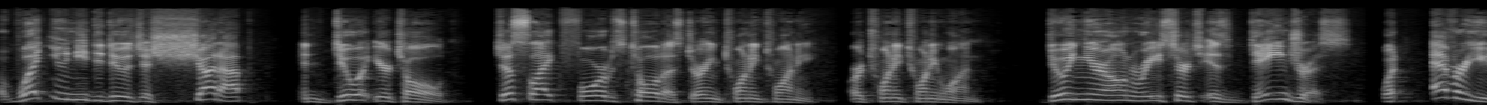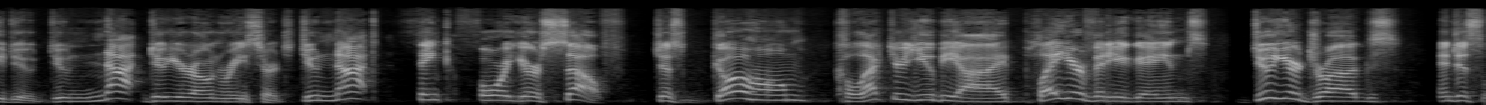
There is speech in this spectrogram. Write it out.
what you need to do is just shut up and do what you're told. Just like Forbes told us during 2020 or 2021, doing your own research is dangerous. Whatever you do, do not do your own research. Do not think for yourself. Just go home, collect your UBI, play your video games, do your drugs, and just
